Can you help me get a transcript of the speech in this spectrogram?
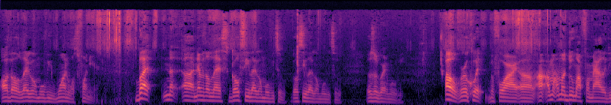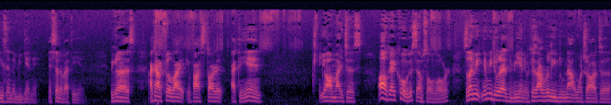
although Lego Movie 1 was funnier. But uh, nevertheless, go see Lego Movie 2. Go see Lego Movie 2. It was a great movie. Oh, real quick before I, um, I I'm, I'm gonna do my formalities in the beginning instead of at the end because I kind of feel like if I started at the end, y'all might just, oh, okay, cool, this episode's over. So let me let me do it at the beginning because I really do not want y'all to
